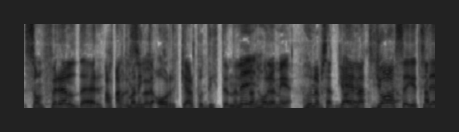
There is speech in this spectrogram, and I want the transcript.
som förälder Att att man man, är inte orkar på ditten eller Nej, datten? håller med. 100% ja, än ja. att jag ja, ja. säger till dig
